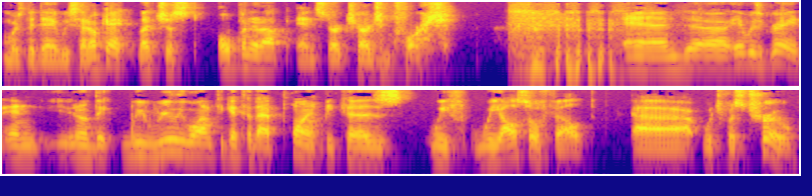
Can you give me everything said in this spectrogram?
was the day we said, okay, let's just open it up and start charging for it. and uh, it was great. And, you know, the, we really wanted to get to that point because we we also felt, uh, which was true,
